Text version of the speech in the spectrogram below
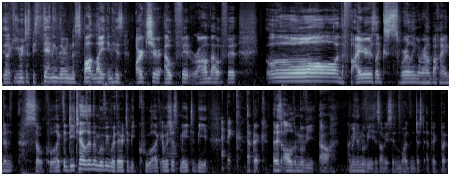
like he would just be standing there in the spotlight in his archer outfit, Rom outfit. Oh, and the fires like swirling around behind him. So cool. Like the details in the movie were there to be cool. Like it was just made to be Epic. epic. That is all the movie. Oh, I mean the movie is obviously more than just epic, but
